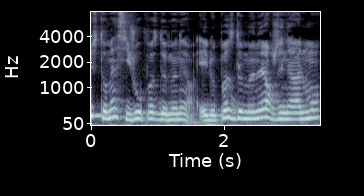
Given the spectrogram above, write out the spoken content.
Plus, Thomas, il joue au poste de meneur. Et le poste de meneur, généralement...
